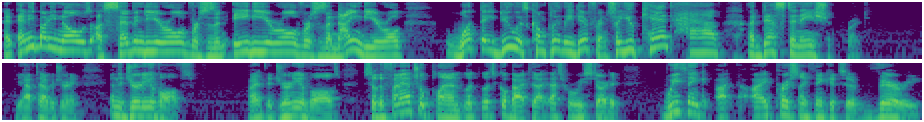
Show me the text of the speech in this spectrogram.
And anybody knows a 70 year old versus an 80 year old versus a 90 year old, what they do is completely different. So you can't have a destination. Right. You have to have a journey. And the journey evolves, right? The journey evolves. So the financial plan, let, us go back to that. That's where we started. We think, I, I personally think it's a very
